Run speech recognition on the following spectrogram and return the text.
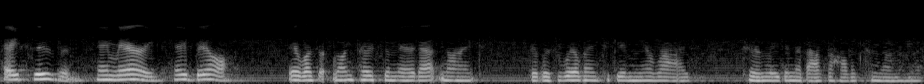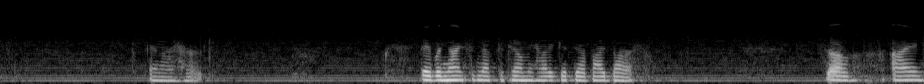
Hey, Susan. Hey, Mary. Hey, Bill. There wasn't one person there that night that was willing to give me a ride to a meeting of Alcoholics Anonymous. And I hurt. They were nice enough to tell me how to get there by bus. So I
